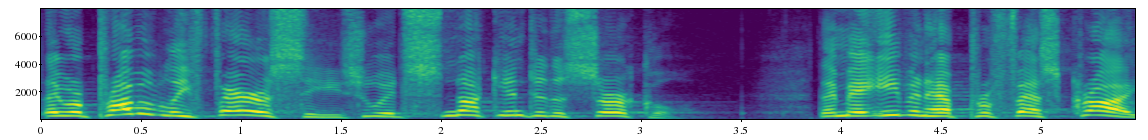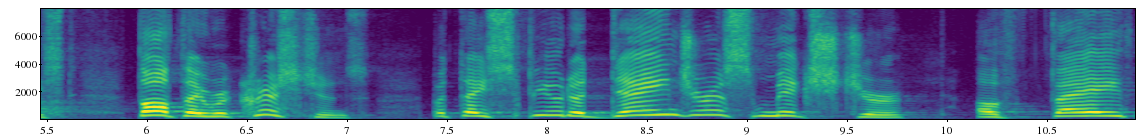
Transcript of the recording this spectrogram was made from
They were probably Pharisees who had snuck into the circle. They may even have professed Christ, thought they were Christians, but they spewed a dangerous mixture of faith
